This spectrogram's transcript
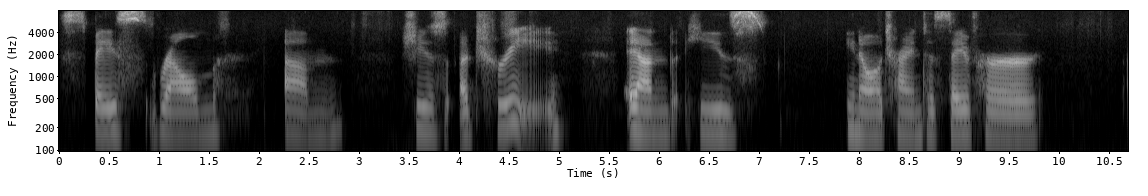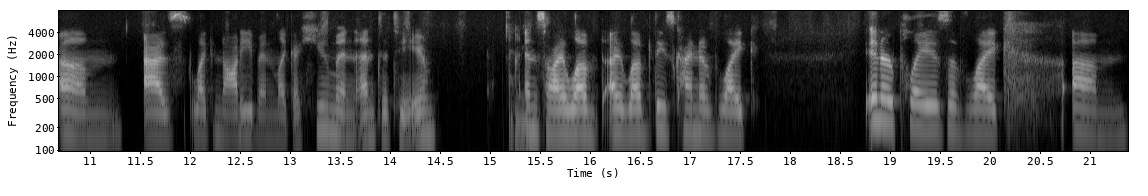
space realm um she's a tree and he's you know trying to save her um as like not even like a human entity mm-hmm. and so i loved i loved these kind of like interplays of like um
